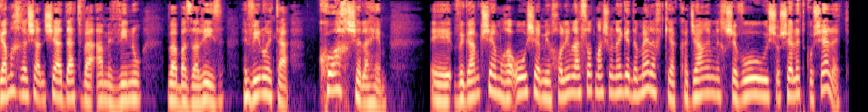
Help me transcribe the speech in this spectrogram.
גם אחרי שאנשי הדת והעם הבינו, והבזריז, הבינו את הכוח שלהם. אה, וגם כשהם ראו שהם יכולים לעשות משהו נגד המלך, כי הקג'ארים נחשבו שושלת כושלת.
